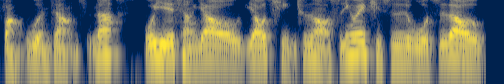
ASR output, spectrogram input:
访问这样子。那我也想要邀请秋真老师，因为其实我知道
